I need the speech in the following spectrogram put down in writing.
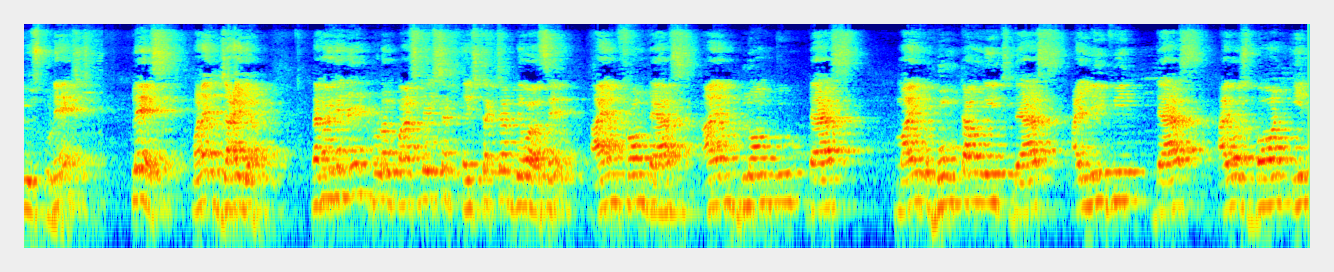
ইউজ করো। নেক্সট প্লেস মানে জায়গা। দেখো এখানে টোটাল পাঁচটা স্ট্রাকচার দেওয়া আছে। I am from dash I am belong to dash my home town is dash I live in dash I was born in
